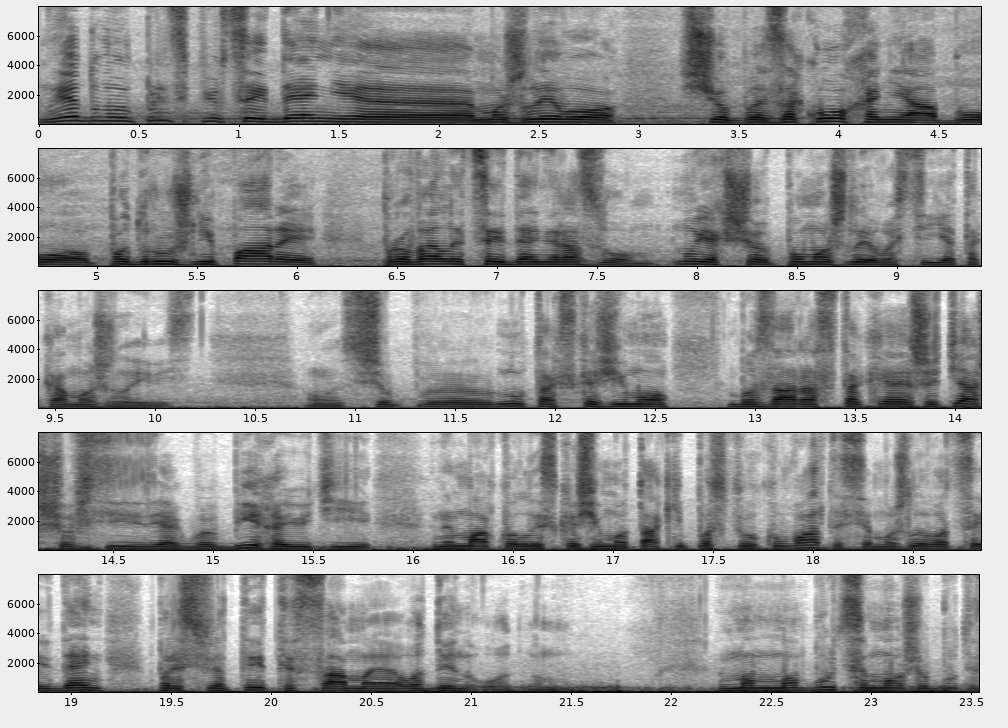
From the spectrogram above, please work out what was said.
ну, я думаю, в принципі, в цей день е, можливо, щоб закохані або подружні пари провели цей день разом. Ну, якщо по можливості є така можливість. От, щоб, е, ну так скажімо, бо зараз таке життя, що всі якби бігають і нема коли, скажімо так, і поспілкуватися, можливо, цей день присвятити саме один одному. Мабуть, це може бути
